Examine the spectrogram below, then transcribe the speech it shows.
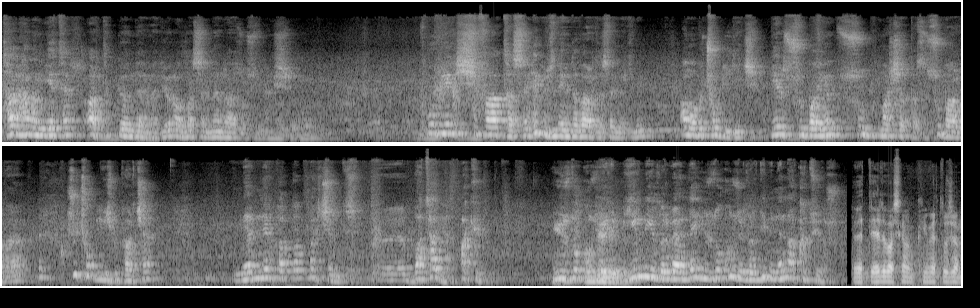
Tarhanım yeter artık gönderme diyor. Allah senden razı olsun demiş. Bu bir şifa tası. Hepimizin evinde vardır Vekilim. Ama bu çok ilginç. Bir subayın su maşratası, su bardağı. Şu çok ilginç bir parça. Mermileri patlatmak için e, batarya, akü. 109, 20 yıldır bende, 109 yıldır dibinden akıtıyor. Evet değerli başkanım, kıymetli hocam.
